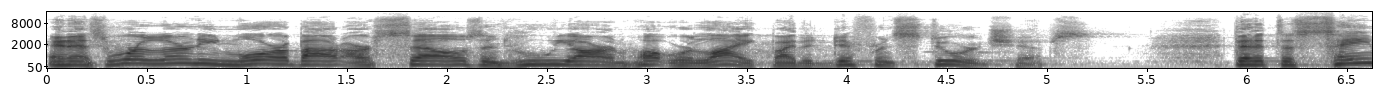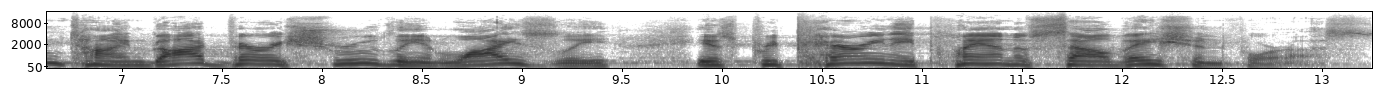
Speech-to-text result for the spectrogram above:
and as we're learning more about ourselves and who we are and what we're like by the different stewardships, that at the same time, God very shrewdly and wisely is preparing a plan of salvation for us,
